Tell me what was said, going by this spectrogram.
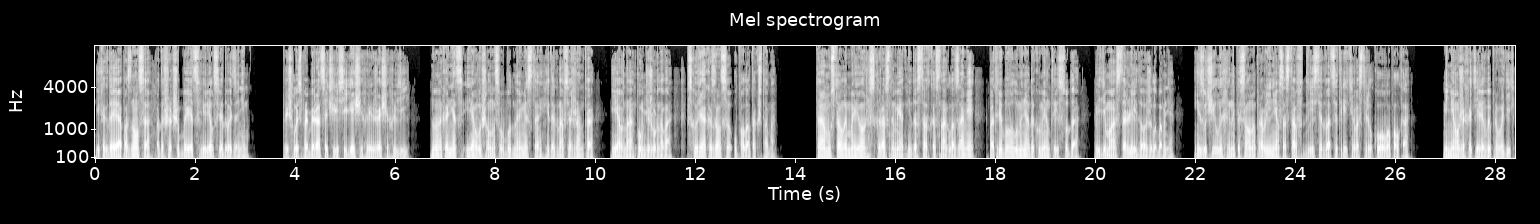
и когда я опознался, подошедший боец велел следовать за ним. Пришлось пробираться через сидящих и лежащих людей. Но, наконец, я вышел на свободное место и, догнав сержанта, явно помдежурного, вскоре оказался у палаток штаба. Там усталый майор с красными от недостатка сна глазами потребовал у меня документы из суда, видимо, Старлей доложил обо мне. Изучил их и написал направление в состав 223-го стрелкового полка. Меня уже хотели выпроводить,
